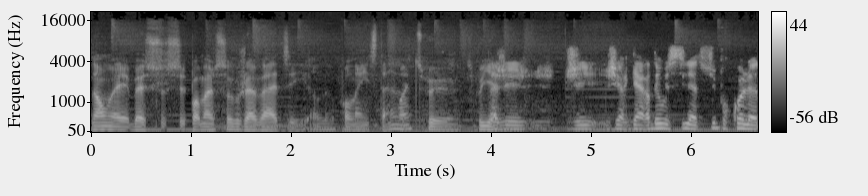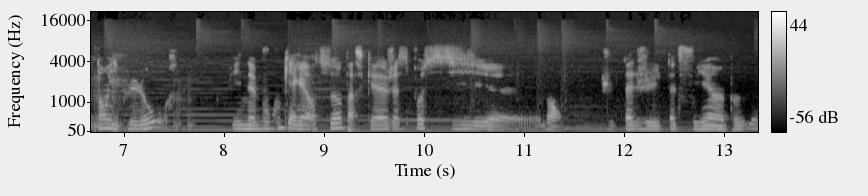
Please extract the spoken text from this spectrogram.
Non, mais ben, c'est pas mal ça que j'avais à dire là, pour l'instant. Ouais. Tu peux, tu peux y Ben, aller. j'ai- regardé aussi là-dessus pourquoi le ton est plus lourd. Mhm. Puis il y en a beaucoup qui regardent ça parce que je sais pas si. euh, bon, je- peut-être j'ai peut-être fouillé un peu là,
